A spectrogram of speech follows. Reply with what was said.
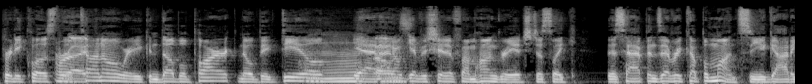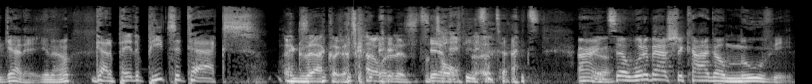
pretty close to Right. the tunnel where you can double park. No big deal. Mm-hmm. yeah, and I Oh, don't give a shit if I'm hungry. It's just like this happens every couple months, so you got to get it. You know. Got to pay the pizza tax. Exactly. That's kind of what it is. It's a yeah, toll. pizza tax. All right. Yeah. So what about Chicago movie?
